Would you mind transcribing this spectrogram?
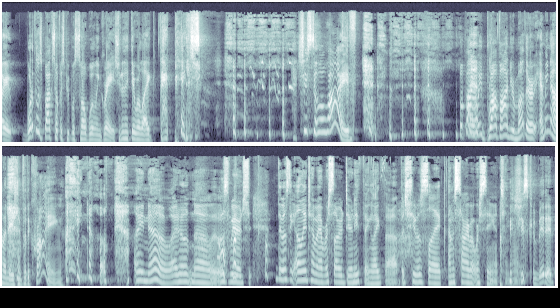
Okay, what if those box office people saw Will and Grace? You don't think they were like, that bitch? She's still alive. but by the way, bravo on your mother, Emmy nomination for the crying. I know. I know. I don't know. It was weird. She, it was the only time I ever saw her do anything like that. But she was like, I'm sorry, but we're seeing it tonight. She's committed.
